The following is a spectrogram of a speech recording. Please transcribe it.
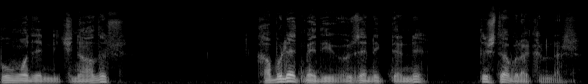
bu modelin içine alır, kabul etmediği özelliklerini dışta bırakırlar.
